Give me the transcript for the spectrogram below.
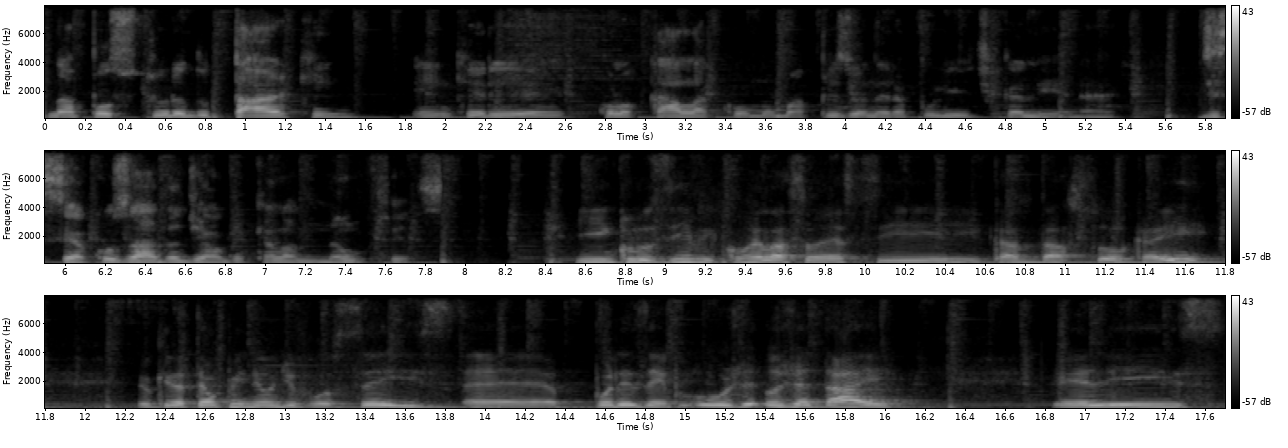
na postura do Tarkin em querer colocá-la como uma prisioneira política ali, né? De ser acusada de algo que ela não fez. E inclusive, com relação a esse caso da Soca aí, eu queria ter a opinião de vocês. É, por exemplo, o, o Jedi, eles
